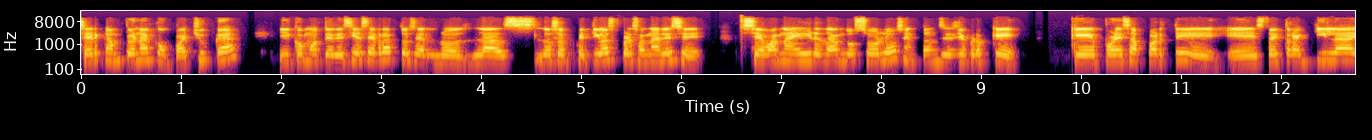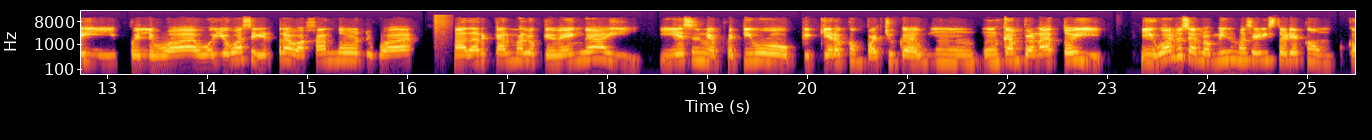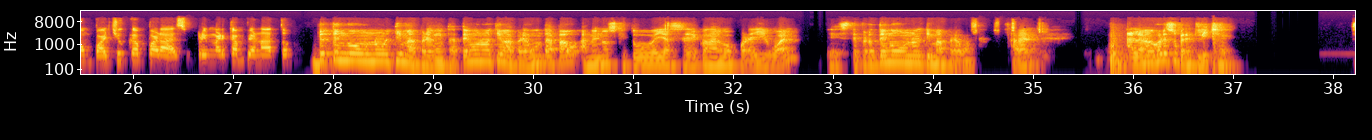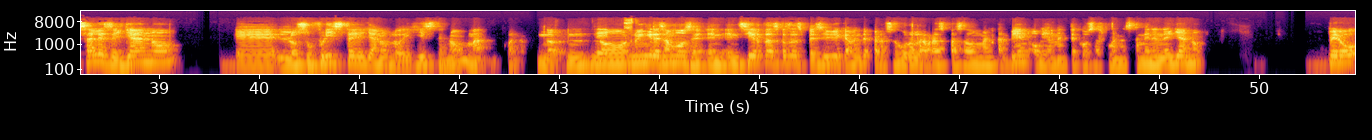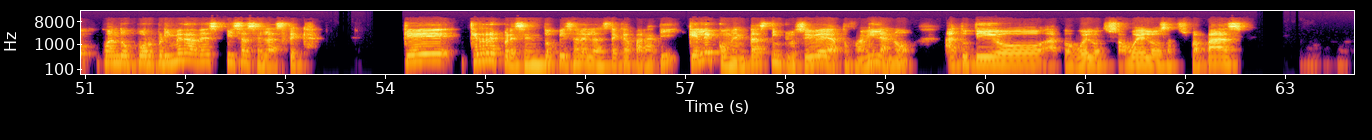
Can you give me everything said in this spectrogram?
ser campeona con Pachuca y como te decía hace rato, o sea, los, las, los objetivos personales se, se, van a ir dando solos, entonces yo creo que, que por esa parte eh, estoy tranquila y pues le voy a, yo voy a seguir trabajando, le voy a a dar calma a lo que venga y, y ese es mi objetivo que quiero con Pachuca, un, un campeonato y, igual, o sea, lo mismo, hacer historia con, con, Pachuca para su primer campeonato. Yo tengo una última pregunta, tengo una última pregunta, Pau, a menos que tú vayas a salir con algo por ahí igual, este, pero tengo una última pregunta. A ver, a lo mejor es súper cliché. Sales de llano, eh, lo sufriste, ya nos lo dijiste, ¿no? bueno, no, no, no ingresamos en, en, ciertas cosas específicamente, pero seguro lo habrás pasado mal también, obviamente cosas buenas también en el llano. Pero cuando por primera vez pisas el Azteca, ¿qué, ¿qué representó pisar el Azteca para ti? ¿Qué le comentaste inclusive a tu familia, ¿no? A tu tío, a tu abuelo, a tus abuelos, a tus papás.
